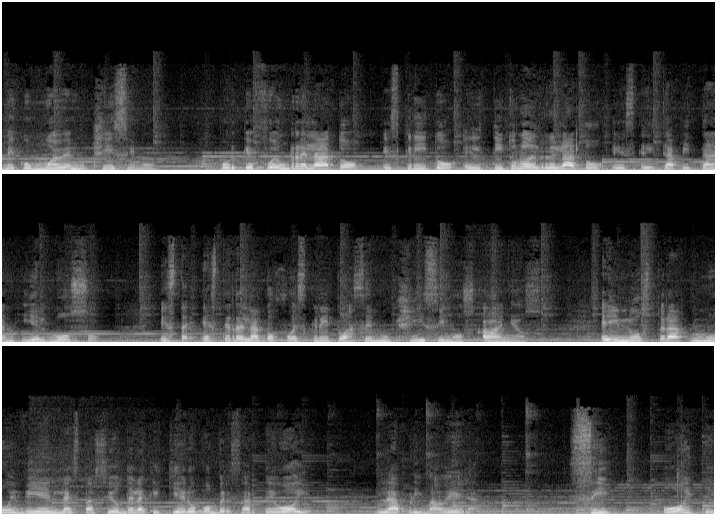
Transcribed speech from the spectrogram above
me conmueve muchísimo porque fue un relato escrito, el título del relato es El capitán y el mozo este, este, relato fue escrito hace muchísimos años e ilustra muy bien la estación de la que quiero conversarte hoy, la primavera. Sí, hoy te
